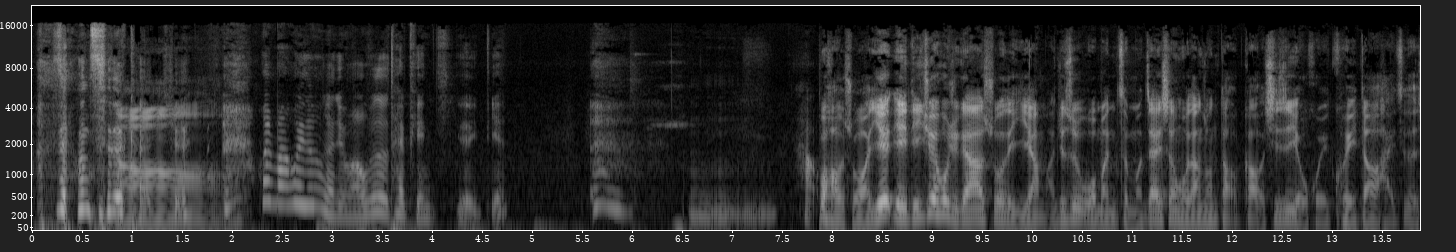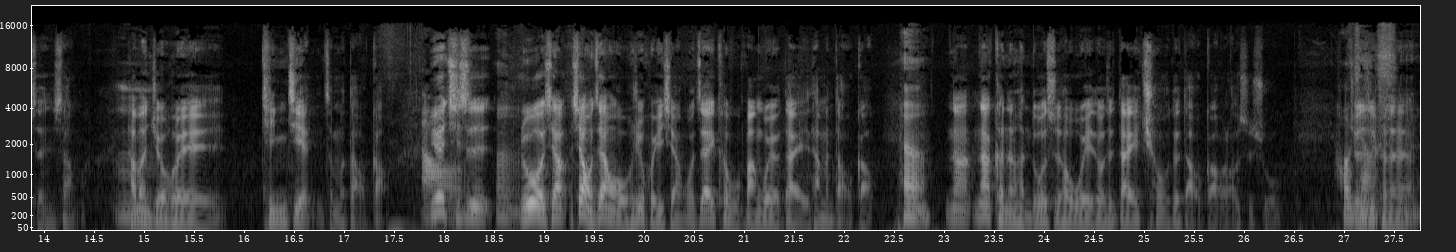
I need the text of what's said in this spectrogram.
这样子的感觉？哦、会吗？会这种感觉吗？我是不是太偏激了一点？嗯，好，不好说、啊。也也的确，或许跟他说的一样嘛，就是我们怎么在生活当中祷告，其实有回馈到孩子的身上嘛，嗯、他们就会听见怎么祷告。哦、因为其实，如果像像我这样，我去回想，我在客服班，我有带他们祷告。嗯，那那可能很多时候我也都是带球的祷告。老实说，是就是可能，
